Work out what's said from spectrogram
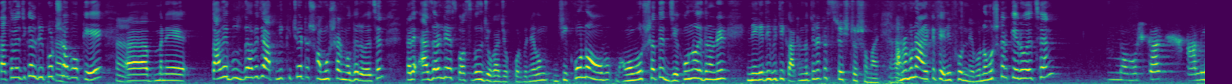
প্যাথোলজিক্যাল রিপোর্ট সব ওকে হ্যাঁ। মানে তাহলে বুঝতে হবে যে আপনি কিছু একটা সমস্যার মধ্যে রয়েছেন তাহলে অ্যাজ আর্লি অ্যাজ পসিবল যোগাযোগ করবেন এবং যে কোনো অব- অমাবস্যাতে যে কোনো এই ধরনের নেগেটিভিটি কাটানোর জন্য একটা শ্রেষ্ঠ সময়। হ্যাঁ। আমরা মনে হয় আরেকটা টেলিফোন নেব। নমস্কার কে রয়েছেন? নমস্কার আমি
